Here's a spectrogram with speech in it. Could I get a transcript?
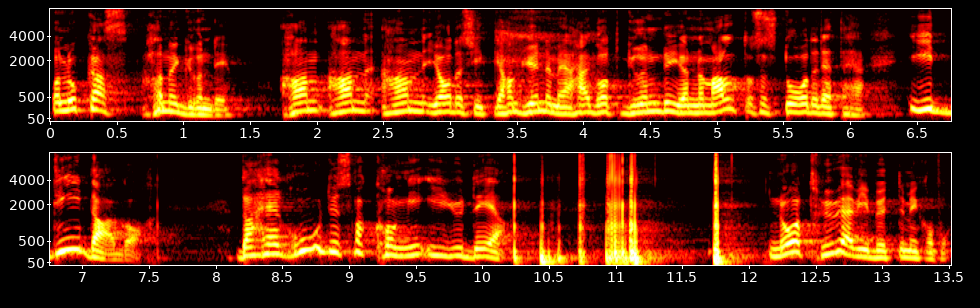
Og Lukas han er grundig. Han, han, han, gjør det skikkelig. Han begynner med, jeg har gått grundig gjennom alt, og så står det dette her. I de dager da Herodes var konge i Judea Nå tror jeg vi bytter mikrofon.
